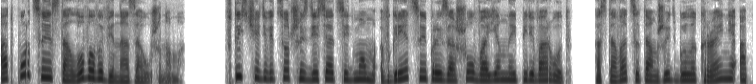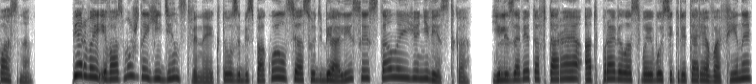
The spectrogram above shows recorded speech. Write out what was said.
от порции столового вина за ужином. В 1967 в Греции произошел военный переворот. Оставаться там жить было крайне опасно. Первой и, возможно, единственной, кто забеспокоился о судьбе Алисы, стала ее невестка. Елизавета II отправила своего секретаря в Афины,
